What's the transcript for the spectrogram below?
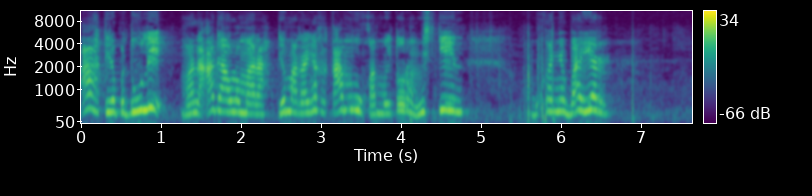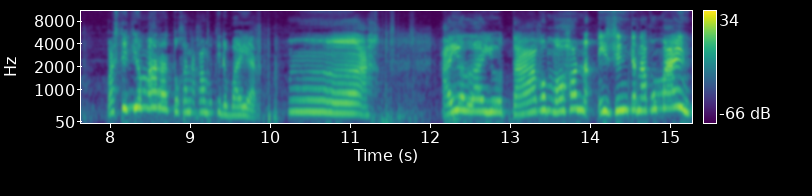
Ah, tidak peduli. Mana ada Allah marah. Dia marahnya ke kamu. Kamu itu orang miskin. Bukannya bayar. Pasti dia marah tuh karena kamu tidak bayar. Hmm. Ayolah Yuta, aku mohon izinkan aku main.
